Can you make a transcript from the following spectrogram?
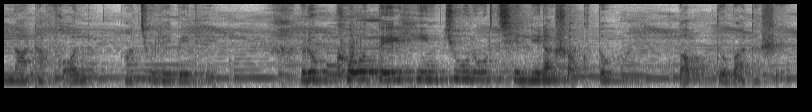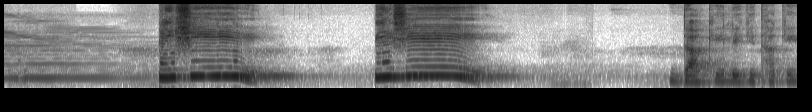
নাটা ফল আঁচলে বেঁধে। রুক্ষ তেলহীন চুল উঠছে নিরাসক্ত, তপ্ত বাতাসে। পিসি! পিসি! ডাকে লেগে থাকে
